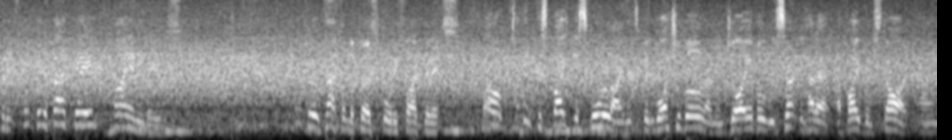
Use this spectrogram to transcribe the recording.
but it's not been a bad game by any means. What do we pack on the first 45 minutes? Well, I think despite the scoreline, it's been watchable and enjoyable. We certainly had a, a vibrant start, and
